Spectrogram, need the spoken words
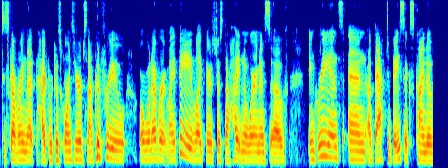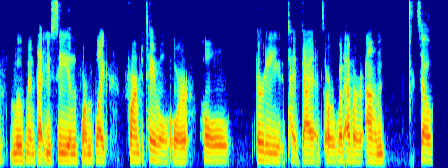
discovering that high fructose corn syrup is not good for you or whatever it might be like there's just a heightened awareness of ingredients and a back to basics kind of movement that you see in the form of like farm to table or whole 30 type diets or whatever. Um, so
